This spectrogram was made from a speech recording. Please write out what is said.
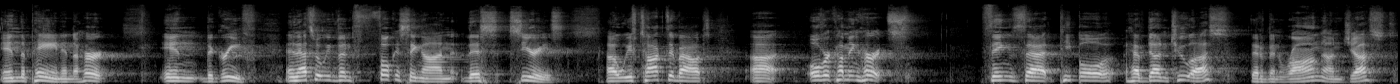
in the pain, in the hurt, in the grief. And that's what we've been focusing on this series. Uh, we've talked about uh, overcoming hurts, things that people have done to us that have been wrong, unjust,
